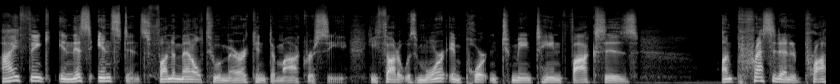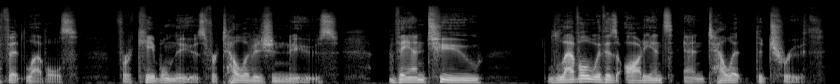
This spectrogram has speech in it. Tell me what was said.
I think in this instance, fundamental to American democracy, he thought it was more important to maintain Fox's unprecedented profit levels for cable news, for television news, than to level with his audience and tell it the truth.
